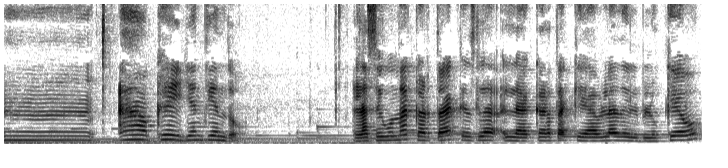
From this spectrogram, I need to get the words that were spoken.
Mm, ah, ok, ya entiendo. La segunda carta, que es la, la carta que habla del bloqueo,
